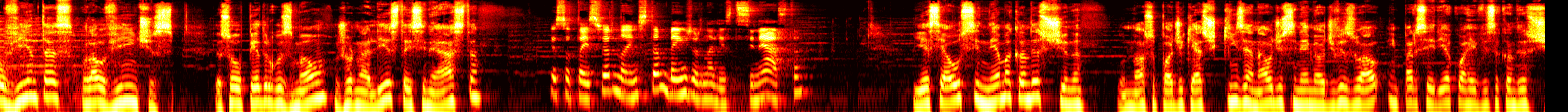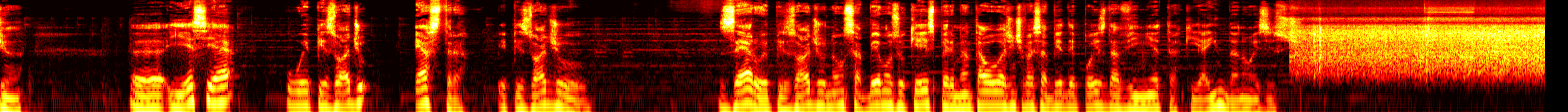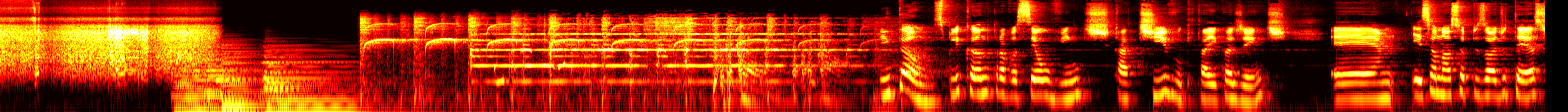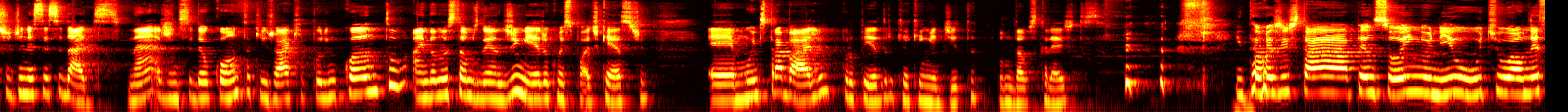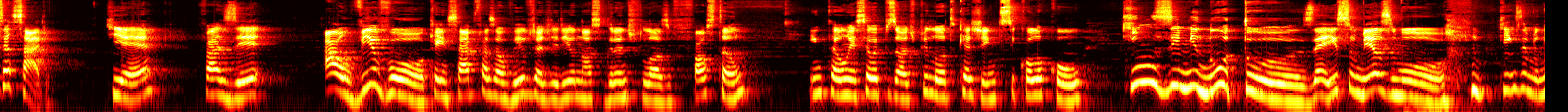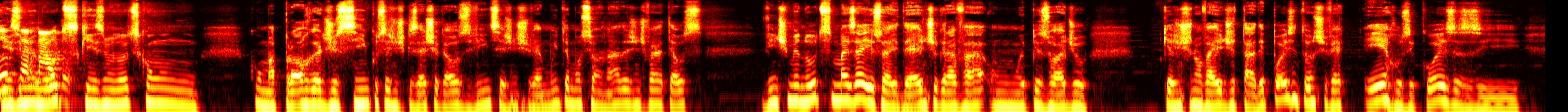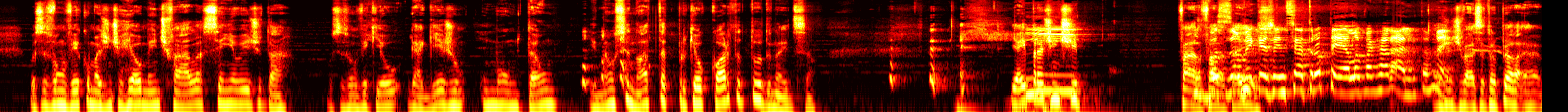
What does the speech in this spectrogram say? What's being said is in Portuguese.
Olá, ouvintas, olá, ouvintes. Eu sou o Pedro Guzmão, jornalista e cineasta. Eu sou Thaís Fernandes, também jornalista e cineasta. E esse é o Cinema Clandestina, o nosso podcast quinzenal de cinema e audiovisual em parceria com a revista Clandestina. Uh, e esse é o episódio extra, episódio zero, episódio não sabemos o que experimental, a gente vai saber depois da vinheta, que ainda não existe. Então, explicando para você, ouvinte cativo que está aí com a gente, é, esse é o nosso episódio teste de necessidades, né? A gente se deu conta que já que por enquanto ainda não estamos ganhando dinheiro com esse podcast, é muito trabalho para o Pedro, que é quem edita, vamos dar os créditos. então a gente tá, pensou em unir o útil ao necessário, que é fazer ao vivo. Quem sabe fazer ao vivo, já diria o nosso grande filósofo Faustão. Então, esse é o episódio piloto que a gente se colocou 15 minutos! É isso mesmo! 15 minutos, 15 Arnaldo. Minutos, 15 minutos com, com uma prórroga de 5 se a gente quiser chegar aos 20. Se a gente estiver muito emocionado, a gente vai até os 20 minutos. Mas é isso, a ideia é a gente gravar um episódio que a gente não vai editar depois. Então, se tiver erros e coisas, e vocês vão ver como a gente realmente fala sem eu editar. Vocês vão ver que eu gaguejo um montão e não se nota porque eu corto tudo na edição. E aí, pra e... gente. Fala, e fala. Vocês vão ver que a gente se atropela pra caralho também. A gente vai se atropelar. É.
